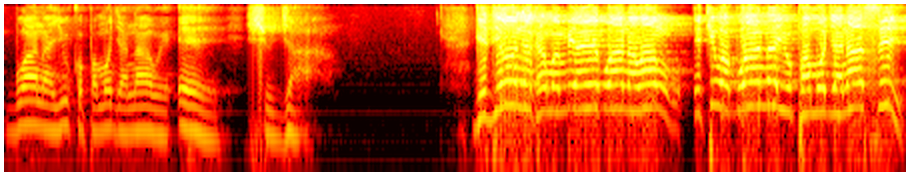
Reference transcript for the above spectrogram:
bwana yuko pamoja nawe e shujaa gideoni akamwambia e bwana wangu ikiwa bwana yu pamoja nasi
